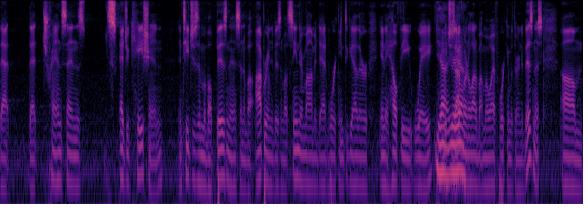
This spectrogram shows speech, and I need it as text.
that that transcends education and teaches them about business and about operating the business, about seeing their mom and dad working together in a healthy way, Yeah, which is yeah, I've yeah. learned a lot about my wife working with her in a business. Um,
